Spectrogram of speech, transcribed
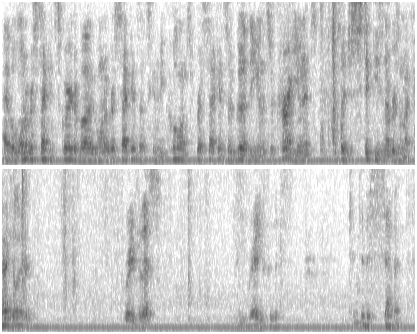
I have a 1 over second squared divided by 1 over seconds. That's going to be coulombs per second. So good, the units are current units. So I just stick these numbers in my calculator. Ready for this? Are you ready for this? 10 to the 7th.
